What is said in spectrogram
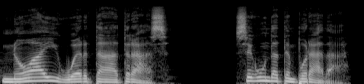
No hay huerta atrás. Segunda temporada.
